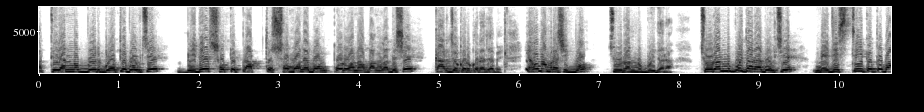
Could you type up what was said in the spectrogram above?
আর তিরানব্বই গতে বলছে, বিদেশ হতে প্রাপ্ত সমন এবং পরোয়ানা বাংলাদেশে কার্যকর করা যাবে। এখন আমরা শিখব চৌরানব্বই দ্বারা চৌরানব্বই দ্বারা বলছে, ম্যাজিস্ট্রেট অথবা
